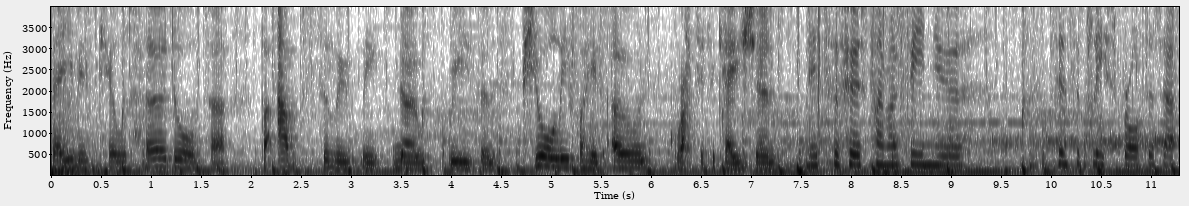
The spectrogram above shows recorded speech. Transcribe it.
Davies killed her daughter for absolutely no reason, purely for his own gratification. It's the first time I've been here since the police brought us up.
